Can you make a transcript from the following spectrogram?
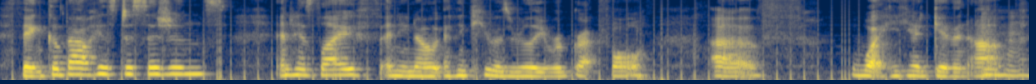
think about his decisions in his life and you know, I think he was really regretful of what he had given up. Mm-hmm.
